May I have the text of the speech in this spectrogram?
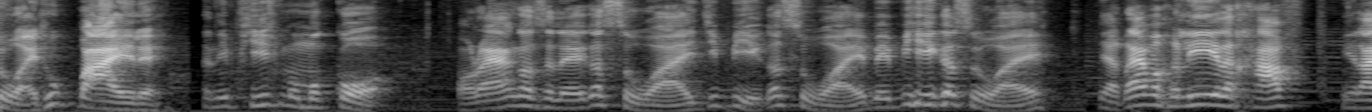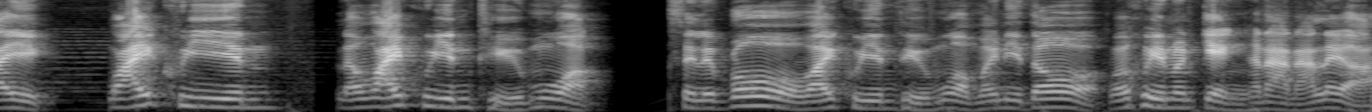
สวยทุกใบเลย อันนี้พีชโมโมโกะของแรงกอนเซเลก็สวยจิบีก็สวยเบบี้ก็สวย อยากได้บาร์เคอรี่แล้วครับมีอะไรอีกไวท์ควีนแล้วไวท์ควีนถือหมวกเซเลโบรไวท์ควีนถือหมวกไมนิโต้ไวท์ควีนมันเก่งขนาดนั้นเลยเหรอ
